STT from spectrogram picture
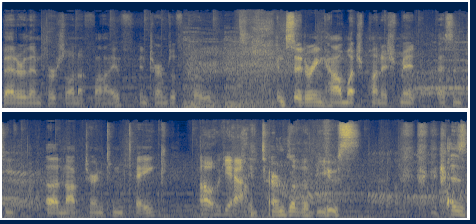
better than Persona 5 in terms of code, considering how much punishment SMT uh, Nocturne can take Oh, yeah. in terms of abuse. As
